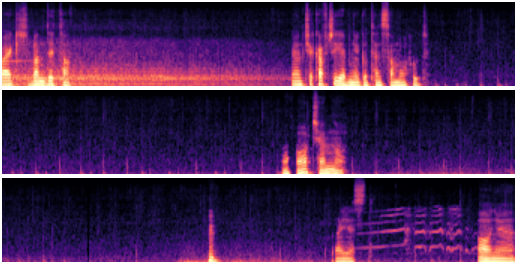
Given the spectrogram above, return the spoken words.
Chyba jakiś bandyta. Byłem ciekaw, czy jebnie go ten samochód. Oho, ciemno. Hm. Dobra, jest. O nie.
